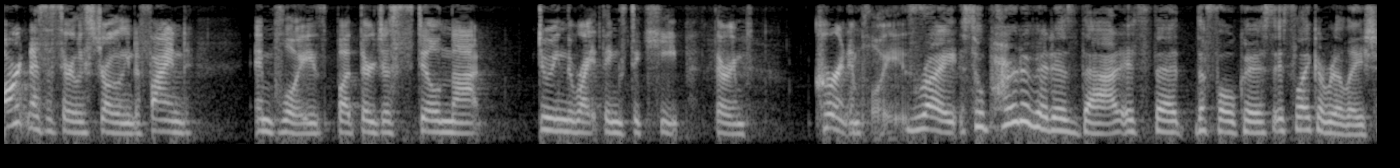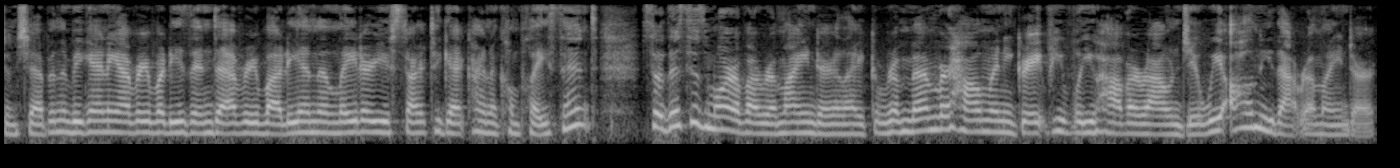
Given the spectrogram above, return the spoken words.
aren't necessarily struggling to find employees, but they're just still not doing the right things to keep their current employees. Right. So part of it is that it's that the focus, it's like a relationship. In the beginning, everybody's into everybody, and then later you start to get kind of complacent. So this is more of a reminder like, remember how many great people you have around you. We all need that reminder.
